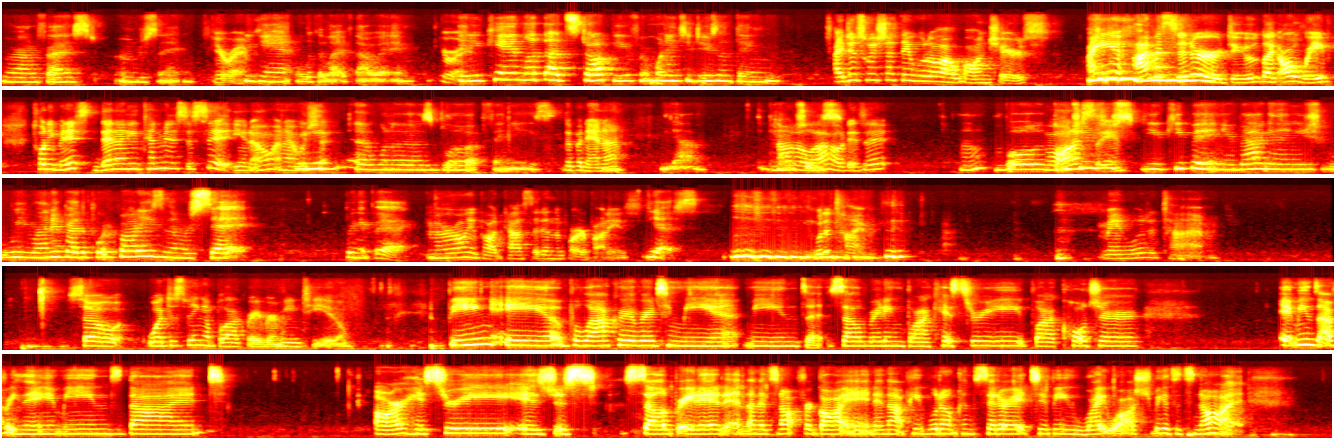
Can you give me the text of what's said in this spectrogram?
who are out of fest. I'm just saying. You're right. You can't look at life that way. You're right. And you can't let that stop you from wanting to do something. I just wish that they would allow lawn chairs. I am I'm a sitter, dude. Like I'll rave 20 minutes, then I need 10 minutes to sit, you know? And I We wish that uh, one of those blow up thingies. the banana Yeah. Not allowed, is it? Huh? Well, Well, don't honestly- you just you keep it in your bag and then you just, we run it by the porta potties and then we're set. Bring it back. Remember when we podcasted in the porta potties? Yes. What a time. Man, what a time. So, what does being a black raver mean to you? Being a black River to me means celebrating black history, black culture. It means everything. It means that our history is just celebrated and that it's not forgotten and that people don't consider it to be whitewashed because it's not.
